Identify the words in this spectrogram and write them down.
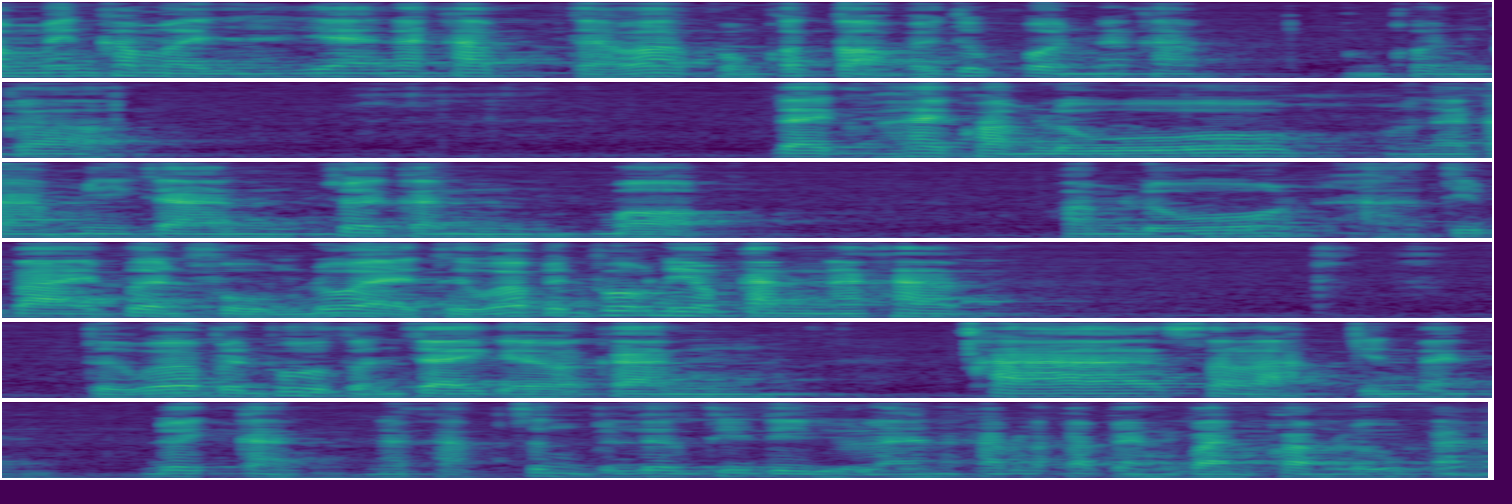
คอมเมนต์เข้ามาเยอะแยะนะครับ แต่ว่าผมก็ตอบไปทุกคนนะครับบางคนก็ได้ให้ความรู้นะครับ มีการช่วยกันบอกความรู้อธิบายเพื่อนฝูงด้วย ถือว่าเป็นพวกเดียวกันนะครับ ถือว่าเป็นผู้สนใจเกี่ยวกับการค้าสลากกินแบ่งด้วยกันนะครับ ซึ่งเป็นเรื่องที่ดีอยู่แล้วนะครับ แล้วก็แบ่งปันความรู้กัน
